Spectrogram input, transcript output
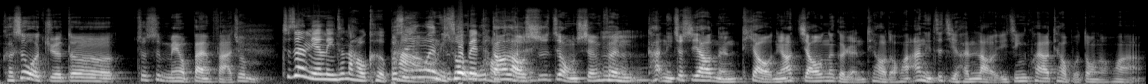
可是我觉得就是没有办法，就就这个年龄真的好可怕，哦。不是因为你说舞蹈老师这种身份，嗯、他你就是要能跳，你要教那个人跳的话，啊，你自己很老，已经快要跳不动的话，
